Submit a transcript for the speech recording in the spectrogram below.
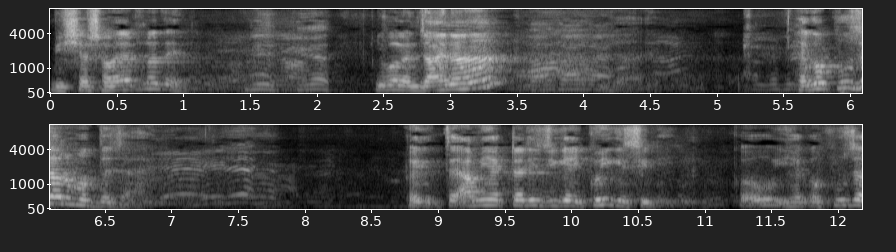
বিশ্বাস হয় আপনাদের? কি বলেন যায় না? হ্যাঁ পূজার মধ্যে যায়। আমি একটা জিগাই কই গেছিলি? হ্যাঁ পূজা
